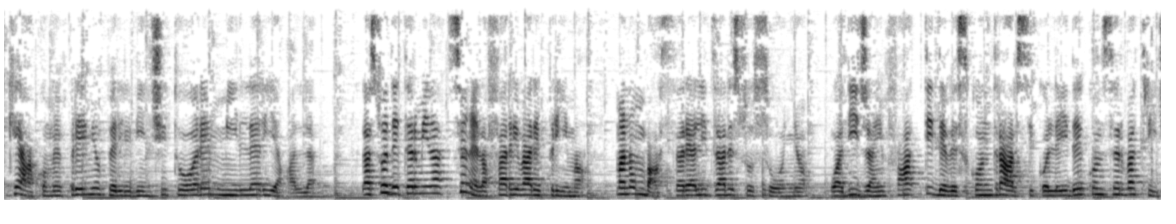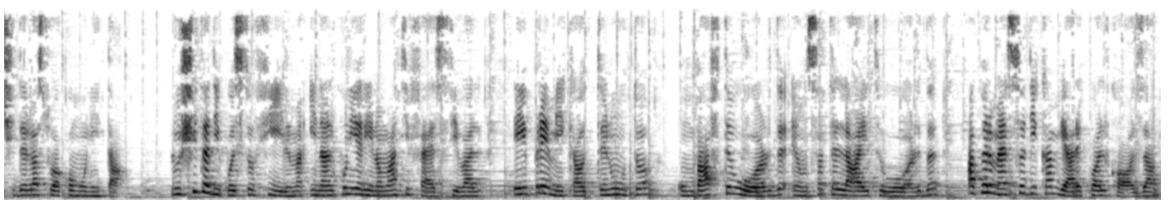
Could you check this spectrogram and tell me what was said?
che ha come premio per il vincitore 1000 rial. La sua determinazione la fa arrivare prima, ma non basta realizzare il suo sogno. Wadija infatti deve scontrarsi con le idee conservatrici della sua comunità. L'uscita di questo film in alcuni rinomati festival e i premi che ha ottenuto, un BAFTA Award e un Satellite Award, ha permesso di cambiare qualcosa.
